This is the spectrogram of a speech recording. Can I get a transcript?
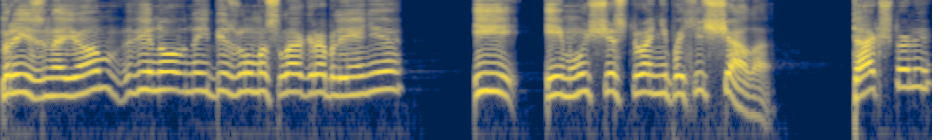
«Признаем виновный без умысла ограбления и имущество не похищало». Так, что ли?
